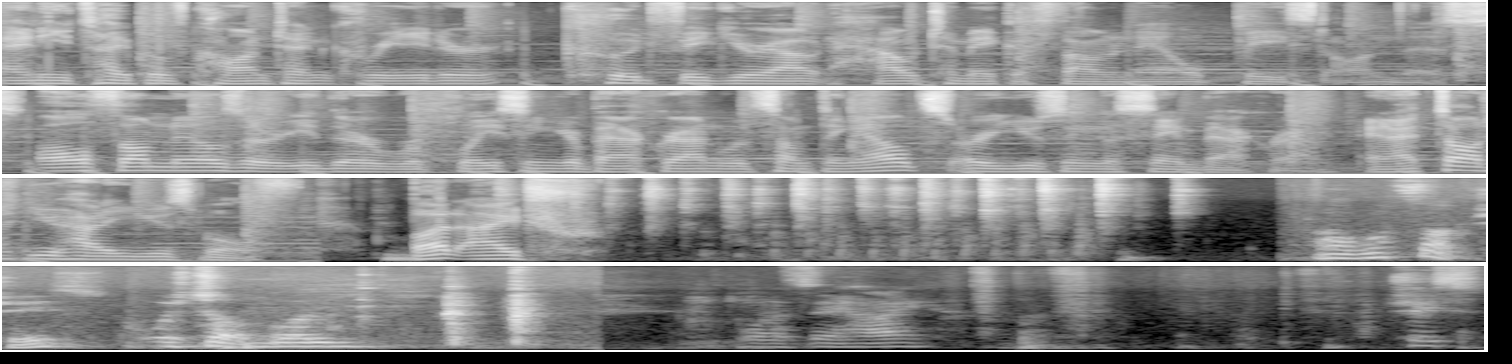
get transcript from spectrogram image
any type of content creator could figure out how to make a thumbnail based on this. All thumbnails are either replacing your background with something else or using the same background. And I taught you how to use both. But I Oh, what's up, Chase? What's up, buddy? Want to say hi? Chase.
